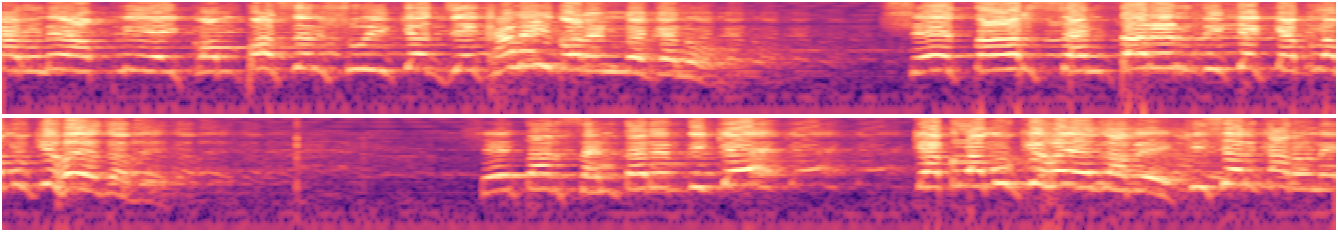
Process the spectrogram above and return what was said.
কারণে আপনি এই কম্পাসের সুইকে যেখানেই ধরেন না কেন, সে তার সেন্টারের দিকে ক্যাবলামুখী হয়ে যাবে। সে তার সেন্টারের দিকে ক্যাবলামুখী হয়ে যাবে। কিসের কারণে?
